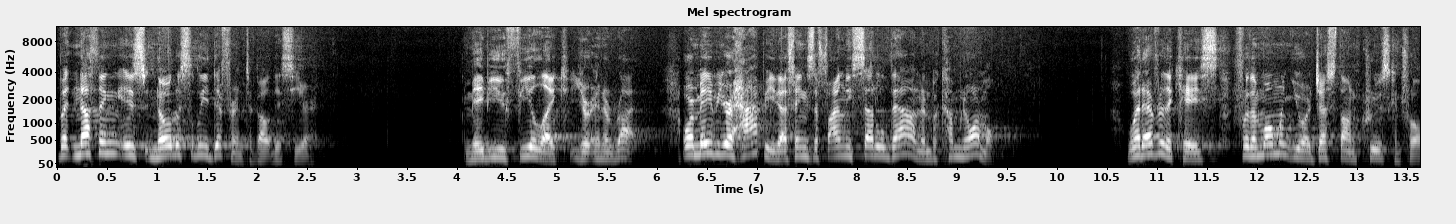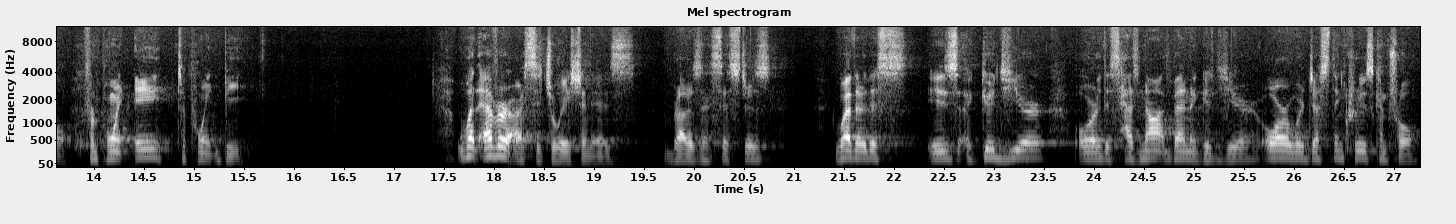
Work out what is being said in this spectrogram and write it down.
But nothing is noticeably different about this year. Maybe you feel like you're in a rut, or maybe you're happy that things have finally settled down and become normal. Whatever the case, for the moment you are just on cruise control from point A to point B. Whatever our situation is, brothers and sisters, whether this is a good year or this has not been a good year, or we're just in cruise control,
